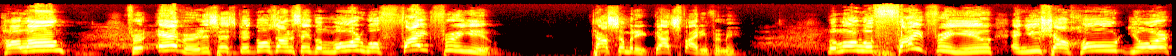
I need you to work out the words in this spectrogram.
How long? Forever. And it says, it goes on to say, the Lord will fight for you. Tell somebody, God's fighting for me. The Lord will fight for you and you shall hold your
